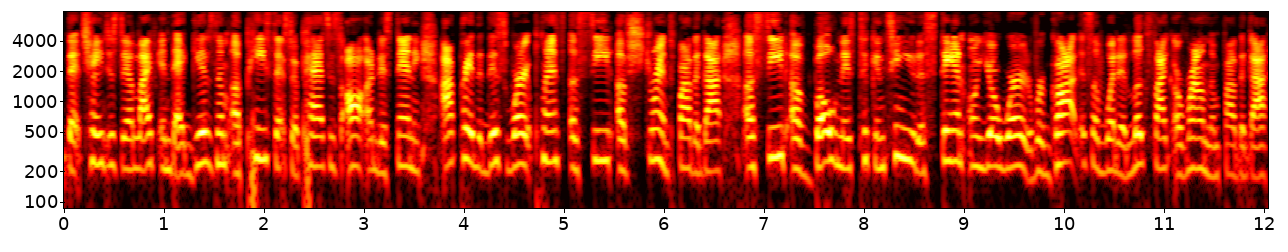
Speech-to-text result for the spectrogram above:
that changes their life and that gives them a peace that surpasses all understanding. I pray that this word plants a seed of strength, Father God, a seed of boldness to continue to stand on your word, regardless of what it looks like around them, Father God.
